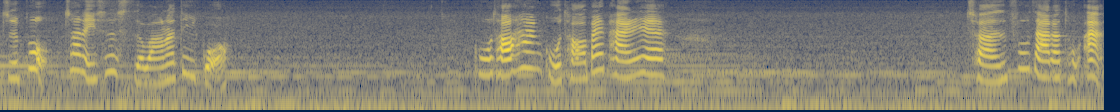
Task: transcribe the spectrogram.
直布，这里是死亡的帝国。”骨头和骨头被排列成复杂的图案，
